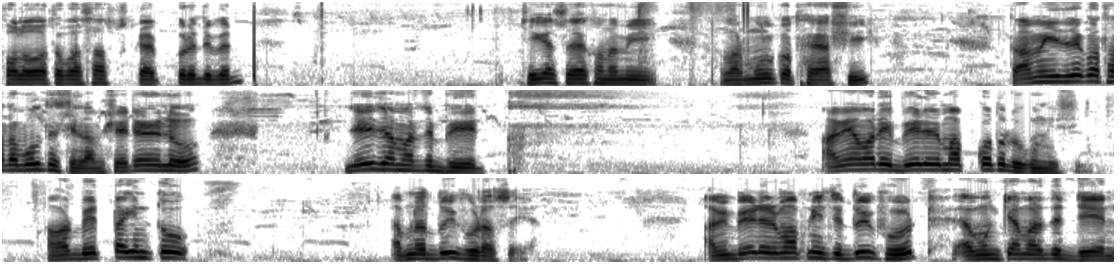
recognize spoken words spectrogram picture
ফলো অথবা সাবস্ক্রাইব করে দিবেন। ঠিক আছে, এখন আমি আমার মূল কথায় আসি। তো আমি যে কথাটা বলতেছিলাম, সেটা হলো যে যে আমার যে বেড আমি আমার এই বেডের মাপ কতটুকু নিছি? আমার বেডটা কিন্তু আপনার দুই ফুট আছে। আমি বেডের মাপ নিয়েছি দুই ফুট এবং কি আমার যে ড্রেন।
